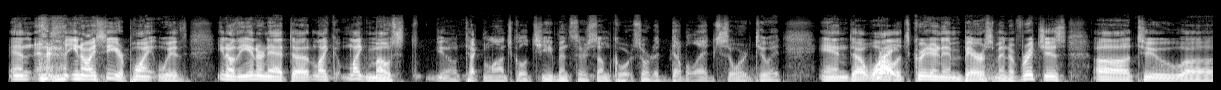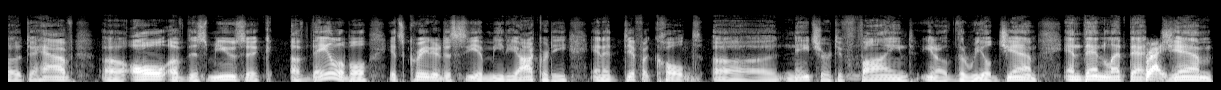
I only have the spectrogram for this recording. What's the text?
And you know, I see your point with you know the internet. Uh, like like most you know technological achievements, there's some co- sort of double-edged sword to it. And uh, while Right. it's created an embarrassment of riches uh, to uh, to have uh, all of this music available, it's created a sea of mediocrity and a difficult uh, nature to find you know the real gem, and then let that Right. gem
